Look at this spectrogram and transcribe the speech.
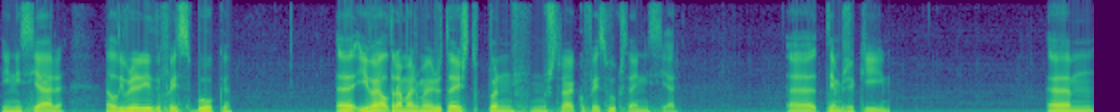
iniciar a livraria do Facebook Uh, e vai alterar mais ou menos o texto para nos mostrar que o Facebook está a iniciar. Uh, temos aqui um,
